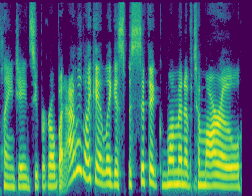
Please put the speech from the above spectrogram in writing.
plain Jane Supergirl, but I would like it like a specific Woman of Tomorrow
